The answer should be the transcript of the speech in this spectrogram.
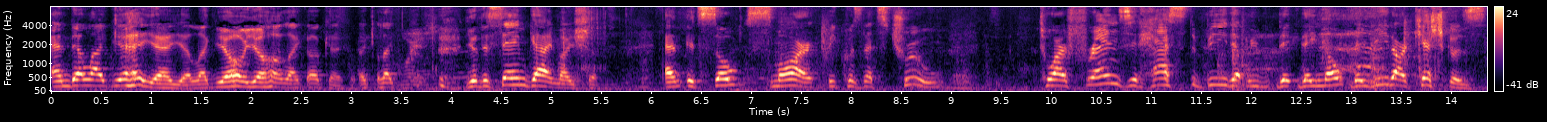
and they're like, yeah, yeah, yeah, like, yo, yo, like, okay, like, like you're the same guy, Moshe. And it's so smart because that's true. To our friends, it has to be that we they, they know they read our kishkas.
